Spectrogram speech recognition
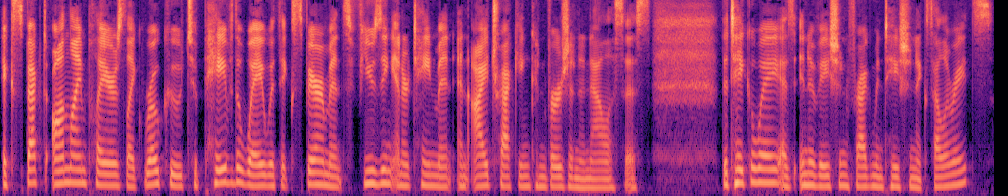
Expect online players like Roku to pave the way with experiments fusing entertainment and eye tracking conversion analysis. The takeaway as innovation fragmentation accelerates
